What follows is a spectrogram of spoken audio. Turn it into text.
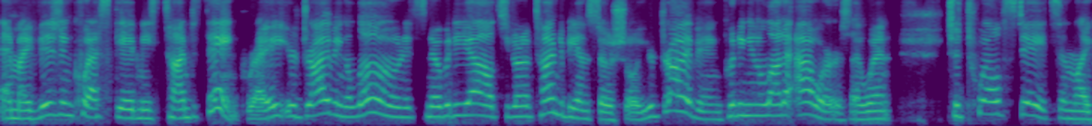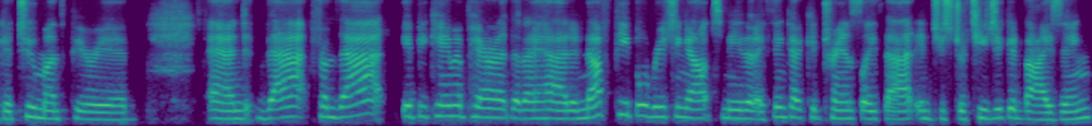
And my Vision Quest gave me time to think, right? You're driving alone, it's nobody else. You don't have time to be on social. You're driving, putting in a lot of hours. I went to 12 states in like a two month period. And that from that, it became apparent that I had enough people reaching out to me that I think I could translate that into strategic advising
